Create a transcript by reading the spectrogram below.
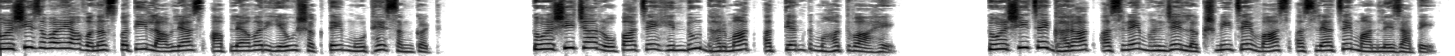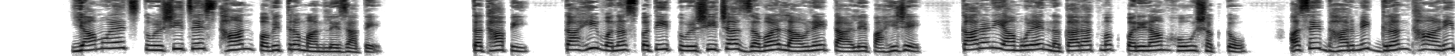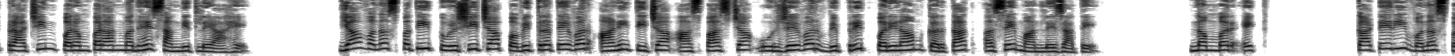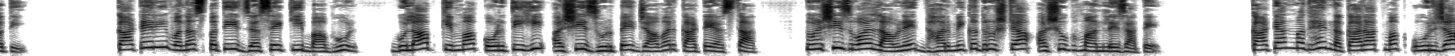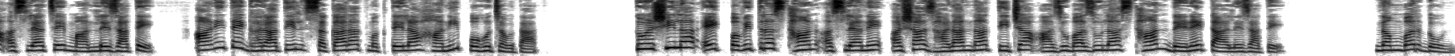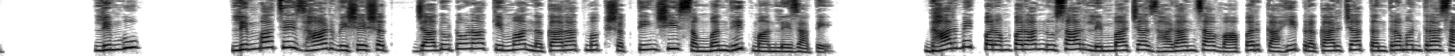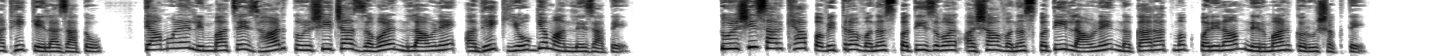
तुळशीजवळ या वनस्पती लावल्यास आपल्यावर येऊ शकते मोठे संकट. तुळशीच्या रोपाचे हिंदू धर्मात अत्यंत महत्त्व आहे. तुळशीचे घरात असणे म्हणजे लक्ष्मीचे वास असल्याचे मानले जाते. यामुळेच तुळशीचे स्थान पवित्र मानले जाते. तथापि काही वनस्पती तुळशीच्या जवळ लावणे टाळले पाहिजे कारण यामुळे नकारात्मक परिणाम होऊ शकतो. असे धार्मिक ग्रंथ आणि प्राचीन परंपरांमध्ये सांगितले आहे. या वनस्पती तुळशीच्या पवित्रतेवर आणि तिच्या आसपासच्या ऊर्जेवर विपरीत परिणाम करतात असे मानले जाते. नंबर एक. काटेरी वनस्पती. काटेरी वनस्पती जसे की बाभूळ गुलाब किंवा कोणतीही अशी झुडपे ज्यावर काटे असतात तुळशीजवळ लावणे धार्मिकदृष्ट्या अशुभ मानले जाते. काट्यांमध्ये नकारात्मक ऊर्जा असल्याचे मानले जाते आणि ते घरातील सकारात्मकतेला हानी पोहोचवतात. तुळशीला एक पवित्र स्थान असल्याने अशा झाडांना तिच्या आजूबाजूला स्थान देणे टाळले जाते. नंबर दोन. लिंबू. लिंबाचे झाड विशेषत जादूटोणा किंवा नकारात्मक शक्तींशी संबंधित मानले जाते. धार्मिक परंपरांनुसार लिंबाच्या झाडांचा वापर काही प्रकारच्या तंत्रमंत्रासाठी केला जातो. त्यामुळे लिंबाचे झाड तुळशीच्या जवळ लावणे अधिक योग्य मानले जाते. तुळशीसारख्या पवित्र वनस्पतीजवळ अशा वनस्पती लावणे नकारात्मक परिणाम निर्माण करू शकते.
